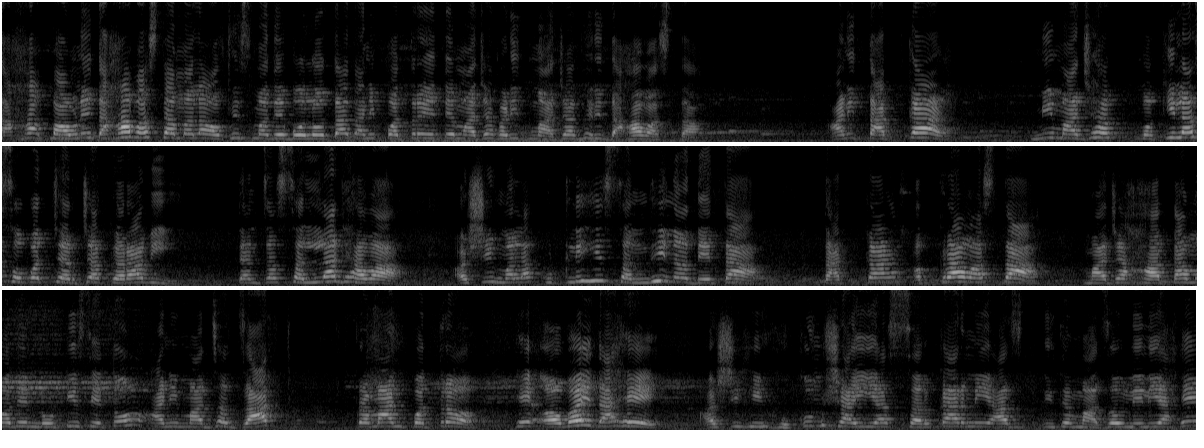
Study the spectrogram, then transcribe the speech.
दहा पावणे दहा वाजता मला ऑफिसमध्ये बोलवतात आणि पत्र येते माझ्या घरी माझ्या घरी दहा वाजता. आणि तात्काळ मी माझ्या वकिलासोबत चर्चा करावी त्यांचा सल्ला घ्यावा अशी मला कुठलीही संधी न देता तात्काळ अकरा वाजता माझ्या हातामध्ये नोटीस येतो आणि माझं जात प्रमाणपत्र हे अवैध आहे अशी ही हुकुमशाही या सरकारने आज इथे माजवलेली आहे.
